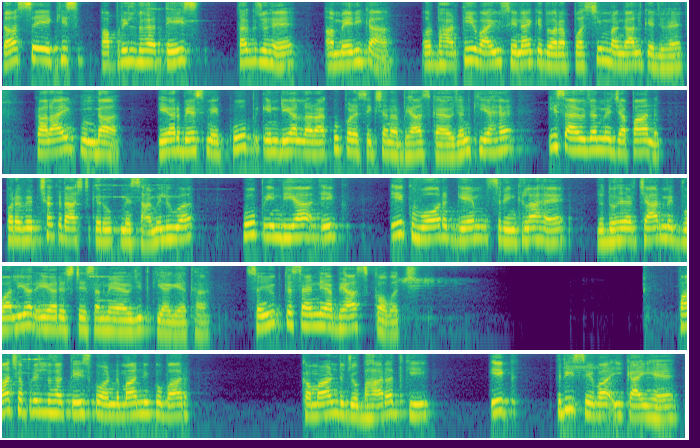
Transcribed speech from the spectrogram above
10 से 21 अप्रैल 2023 तक जो है, अमेरिका और भारतीय वायुसेना के द्वारा पश्चिम बंगाल के जो है कलाई कुंडा एयरबेस में कोप इंडिया लड़ाकू प्रशिक्षण अभ्यास का आयोजन किया है। इस आयोजन में जापान पर्यवेक्षक राष्ट्र के रूप में शामिल हुआ। कोप इंडिया एक एक वॉर गेम श्रृंखला है, जो 2004 में ग्वालियर एयर स्टेशन में आयोजित किया गया था। संयुक्त सैन्य अभ्यास कवच। पाँच अप्रैल 2023 को अंडमान निकोबार कमांड जो भारत की एक त्रिसेवा इकाई है,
